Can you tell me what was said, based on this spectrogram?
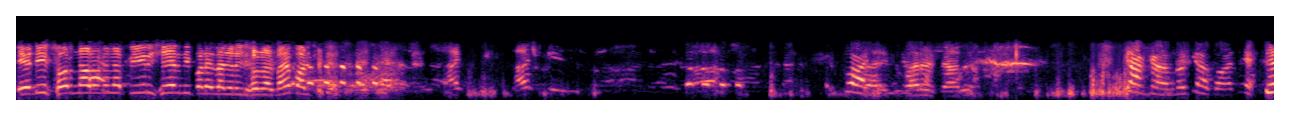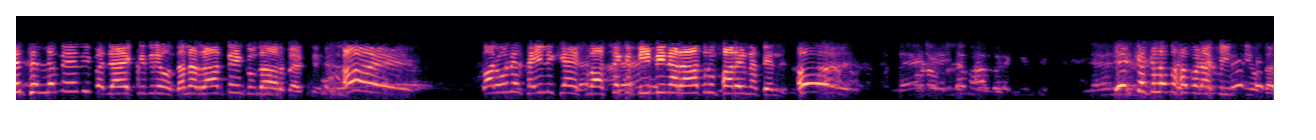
ایڈی سر نال پیر شیر نہیں پڑے گا جی سر میں پڑھ چکیا لمے کی بجائے کدھر ہوتا نا راتیں گزار بیٹھے۔ پر انہیں صحیح لکھا اس واسطے کہ بی بی نہ رات نو فارغ نہ دن۔ ایک لمحہ بڑا قیمتی ہوتا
